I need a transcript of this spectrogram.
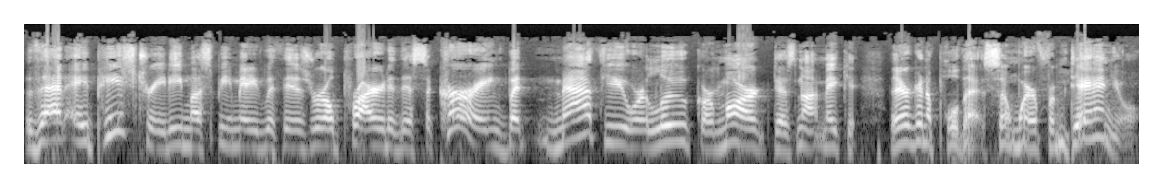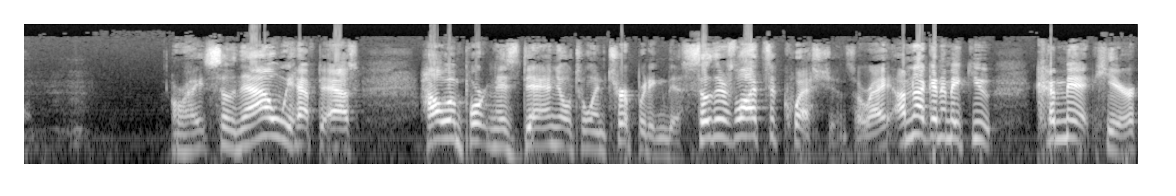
that a peace treaty must be made with Israel prior to this occurring, but Matthew or Luke or Mark does not make it. They're going to pull that somewhere from Daniel. All right, so now we have to ask how important is Daniel to interpreting this? So there's lots of questions, all right? I'm not going to make you commit here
